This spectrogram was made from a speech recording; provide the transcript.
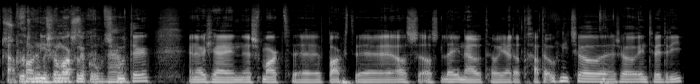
gaat gewoon niet zo makkelijk op de scooter. Ja. En als jij een smart uh, pakt als, als leenauto, ja, dat gaat ook niet zo, zo 1, 2, 3.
